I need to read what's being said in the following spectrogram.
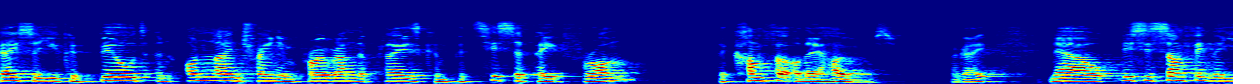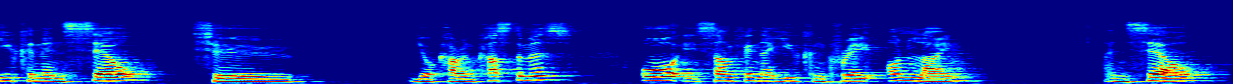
Okay, so you could build an online training program that players can participate from the comfort of their homes. Okay, now this is something that you can then sell to your current customers, or it's something that you can create online and sell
